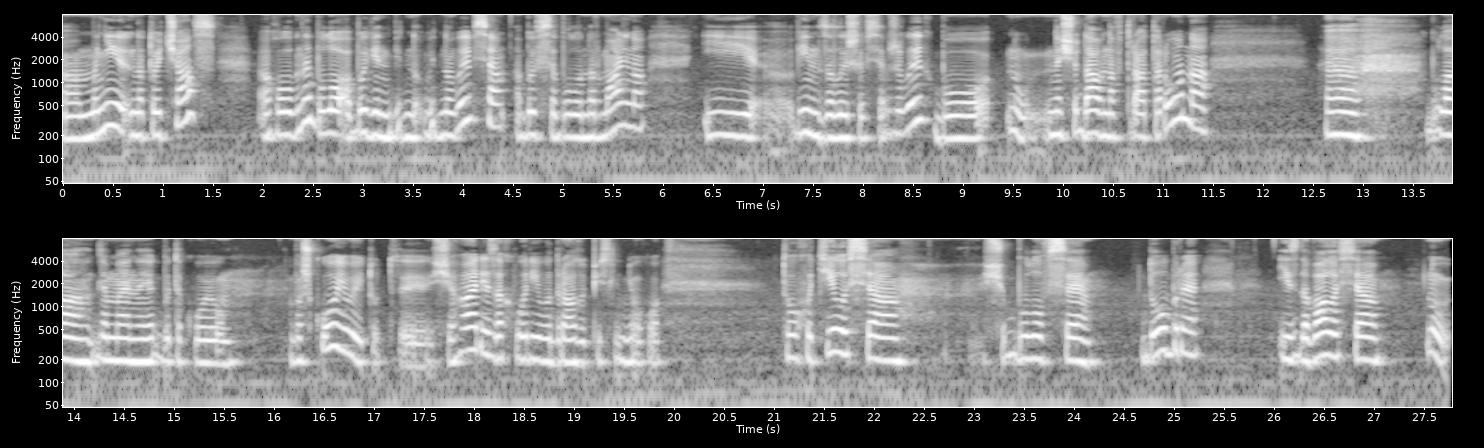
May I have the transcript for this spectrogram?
Е, Мені на той час головне було, аби він відновився, аби все було нормально. І е, він залишився в живих, бо ну, нещодавна втрата Рона е, була для мене якби такою важкою, і тут е, ще Гаррі захворів одразу після нього. То хотілося, щоб було все добре, і здавалося, ну,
